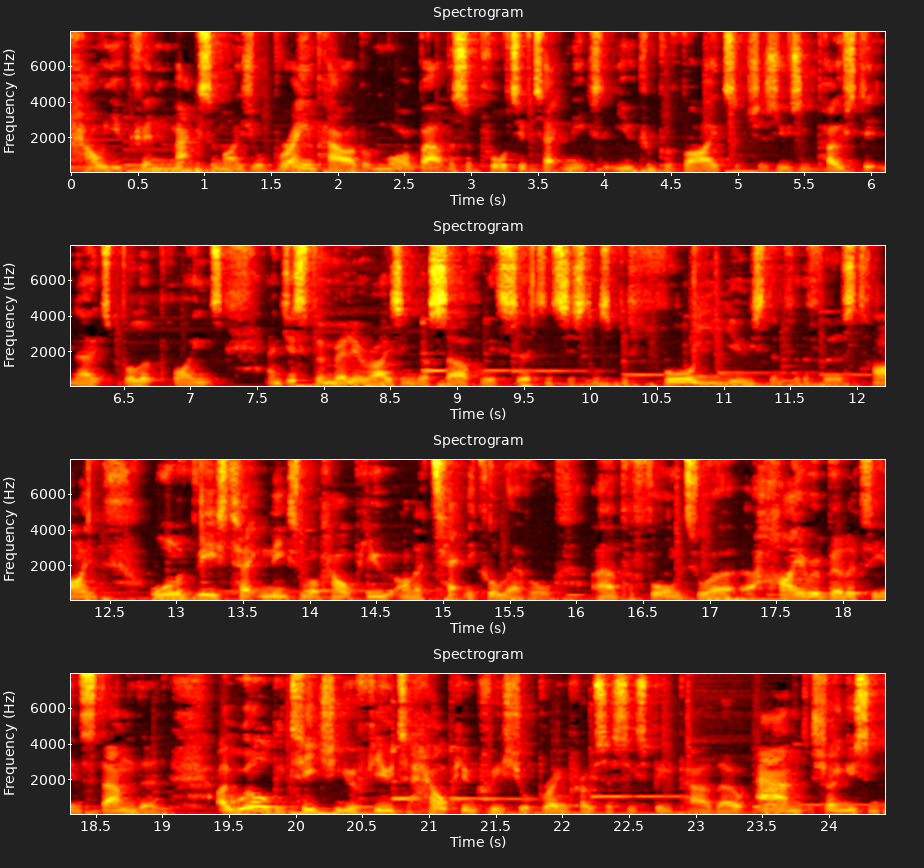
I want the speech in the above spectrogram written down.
how you can maximize your brain power, but more about the supportive techniques that you can provide, such as using post it notes, bullet points, and just familiarizing yourself with certain systems before you use them for the first time. All of these techniques will help you on a technical level uh, perform to a, a higher ability and standard. I will be teaching you a few to help you increase your brain processing speed power though, and showing you some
